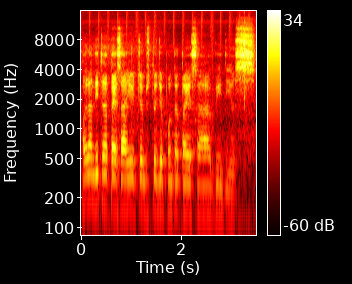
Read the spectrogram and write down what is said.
Pag nandito na tayo sa YouTube Studio, punta tayo sa videos.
